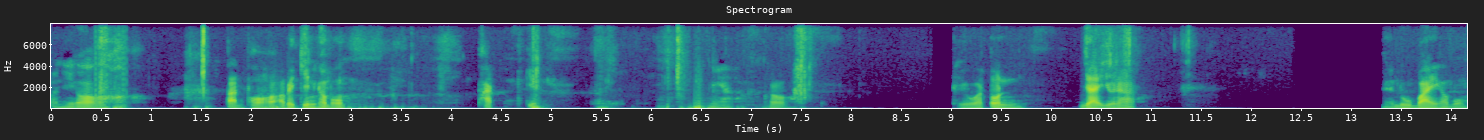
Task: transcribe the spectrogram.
อันนี้ก็ตัดพอเอาไปกินครับผม ผัดกินนี่ฮะก็ ถือว่าต้นใหญ่อยู่นะฮะดูใบครับผม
